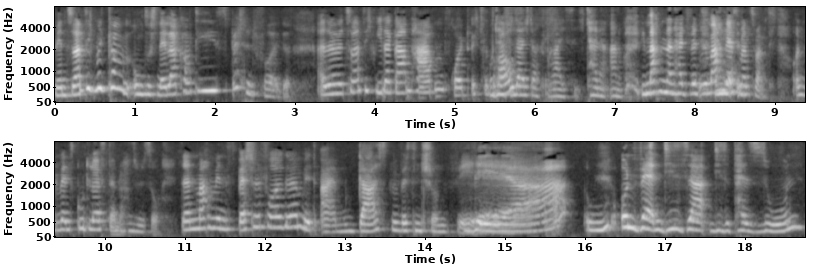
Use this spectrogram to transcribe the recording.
wenn 20 mitkommen, umso schneller kommt die Special-Folge. Also wenn wir 20 Wiedergaben haben, freut euch Oder darauf. vielleicht auch 30, keine Ahnung. Wir machen dann halt, wenn Wir machen erstmal 20. Und wenn es gut läuft, dann machen wir so. Dann machen wir eine Special-Folge mit einem Gast. Wir wissen schon wer. Wer? Uh. Und wenn dieser, diese Person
